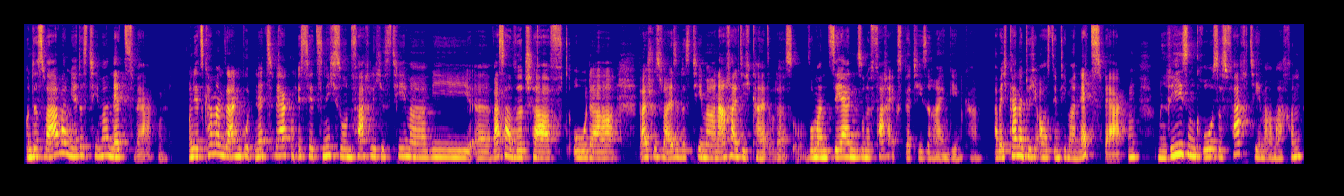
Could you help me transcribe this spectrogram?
Und das war bei mir das Thema Netzwerken. Und jetzt kann man sagen, gut, Netzwerken ist jetzt nicht so ein fachliches Thema wie äh, Wasserwirtschaft oder beispielsweise das Thema Nachhaltigkeit oder so, wo man sehr in so eine Fachexpertise reingehen kann. Aber ich kann natürlich auch aus dem Thema Netzwerken ein riesengroßes Fachthema machen,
